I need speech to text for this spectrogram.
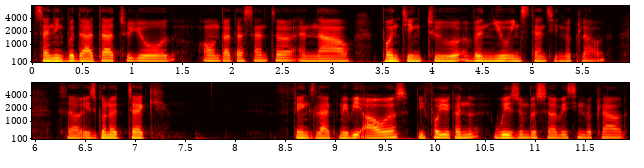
sending the data to your own data center and now pointing to the new instance in the cloud. So it's going to take things like maybe hours before you can resume the service in the cloud,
